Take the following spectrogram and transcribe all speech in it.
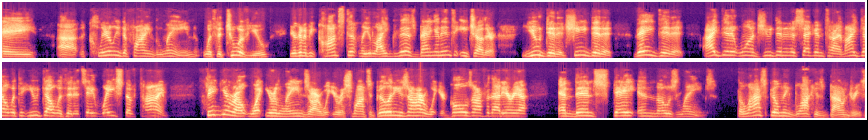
a uh, clearly defined lane with the two of you you're going to be constantly like this banging into each other. You did it she did it they did it i did it once you did it a second time i dealt with it you dealt with it. It's a waste of time. Figure out what your lanes are what your responsibilities are what your goals are for that area and then stay in those lanes the last building block is boundaries.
